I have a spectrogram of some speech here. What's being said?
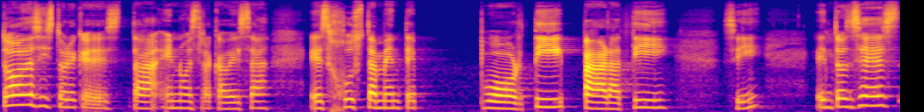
toda esa historia que está en nuestra cabeza es justamente por ti, para ti, ¿sí? Entonces,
